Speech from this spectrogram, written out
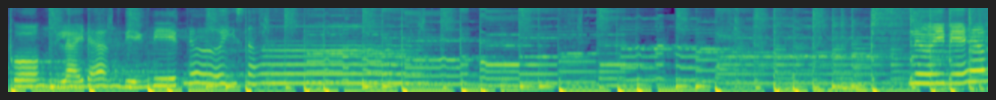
con lại đang điện biệt nơi xa. Lời mẹ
